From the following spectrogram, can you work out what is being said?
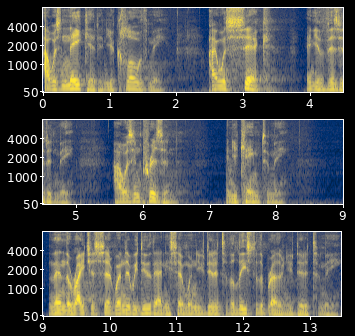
I was naked and you clothed me. I was sick and you visited me. I was in prison and you came to me. And then the righteous said, When did we do that? And he said, When you did it to the least of the brethren, you did it to me.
